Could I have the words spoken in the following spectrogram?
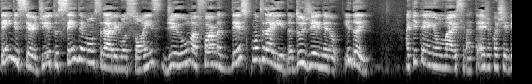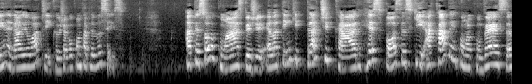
tem de ser dito sem demonstrar emoções de uma forma descontraída, do gênero e daí? Aqui tem uma estratégia que eu achei bem legal e eu aplico, eu já vou contar para vocês. A pessoa com Asperger, ela tem que praticar respostas que acabem com a conversa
